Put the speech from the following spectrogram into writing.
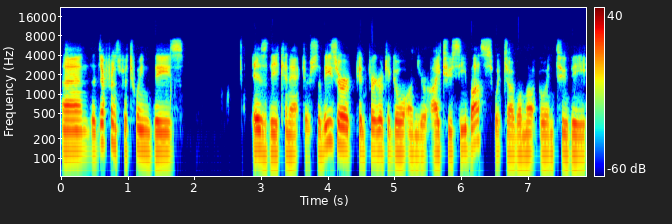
and the difference between these is the connector. So these are configured to go on your I2C bus, which I will not go into the,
